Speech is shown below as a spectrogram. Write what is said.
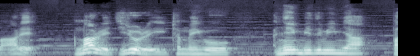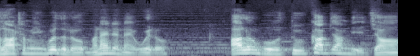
ပါတဲ့အမတွေကြီးတို့တွေဤထမိန်ကိုအငိမ့်မီသမီးများဗလာထမိန်ဝတ်သလိုမနိုင်တဲ့နိုင်ဝတ်လို့အားလုံးကိုသူကပြမိအကြောင်း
